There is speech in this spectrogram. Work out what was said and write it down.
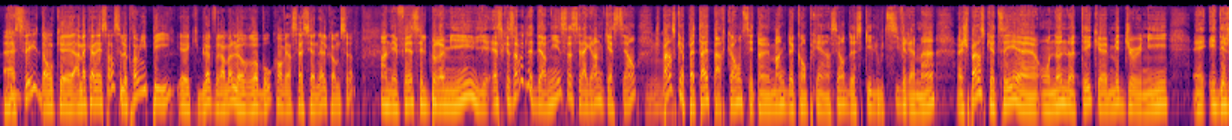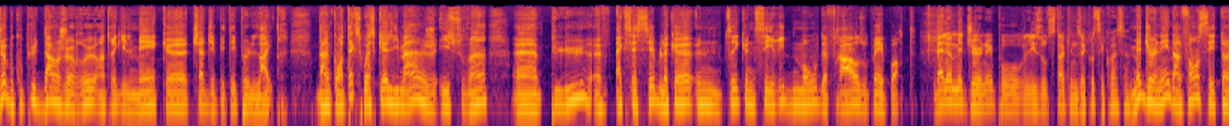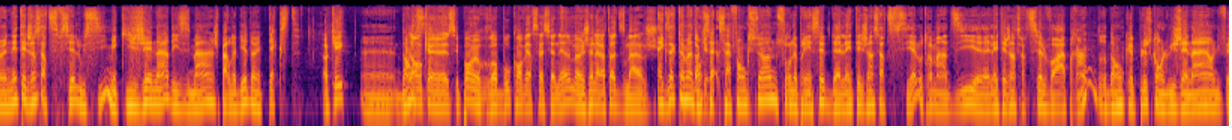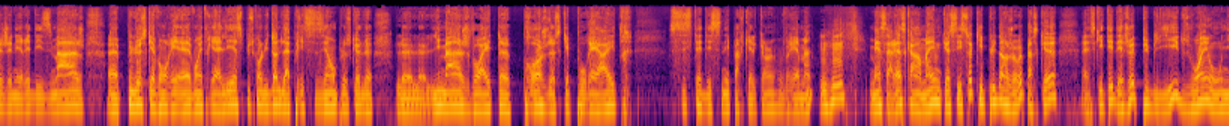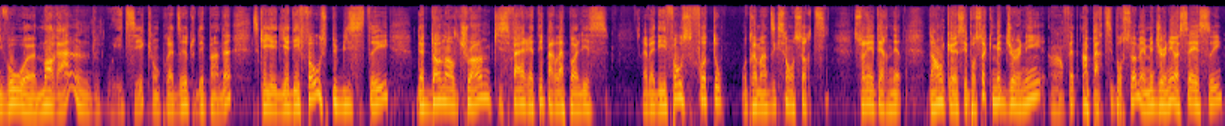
Assez. Donc, euh, à ma connaissance, c'est le premier pays euh, qui bloque vraiment le robot conversationnel comme ça. En effet, c'est le premier. Est-ce que ça va être le dernier? Ça, c'est la grande question. Mm. Je pense que peut-être, par contre, c'est un manque de compréhension de ce qu'est l'outil vraiment. Euh, je pense que, tu sais, euh, on a noté que Midjourney est, est déjà beaucoup plus dangereux, entre guillemets, que ChatGPT peut l'être, dans le contexte où est-ce que l'image est souvent euh, plus euh, accessible qu'une série de mots, de phrases ou peu importe. Ben là, Midjourney, pour les auditeurs qui nous écoutent, c'est quoi ça? Midjourney, dans le fond, c'est une intelligence artificielle aussi, mais qui génère des images par le biais d'un texte. OK. Euh, donc, euh, c'est pas un robot conversationnel, mais un générateur d'images. Exactement. Donc, ça, ça fonctionne sur le principe de l'intelligence artificielle. Autrement dit, euh, l'intelligence artificielle va apprendre. Donc, euh, plus qu'on lui génère, on lui fait générer des images, euh, plus qu'elles vont, elles vont être réalistes, plus qu'on lui donne de la précision, plus que le- le- le- l'image va être euh, proche de ce qu'elle pourrait être si c'était dessiné par quelqu'un vraiment. Mhm. Mais ça reste quand même que c'est ça qui est plus dangereux parce que euh, ce qui était déjà publié, du moins au niveau euh, moral ou éthique, on pourrait dire tout dépendant, c'est qu'il y, a- il y a des fausses publicités de Donald Trump qui se fait arrêter par la police. Il y avait des fausses photos. Autrement dit, qui sont sorties sur Internet. Donc, euh, c'est pour ça que Midjourney, en fait, en partie pour ça, mais Midjourney a cessé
